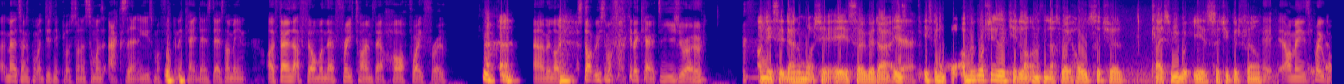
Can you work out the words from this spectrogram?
amount of times I put my Disney Plus on and someone's accidentally used my fucking account downstairs. And I mean, I found that film on there three times now, halfway through. And I mean, like, stop using my fucking account and use your own. I need to sit down and watch it. It is so good. Uh, it's, Yeah. it's been. A while. I've been watching it as a kid a lot, and I think that's why it holds such a place for me. But it is such a good film. It, I mean, it's probably one-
